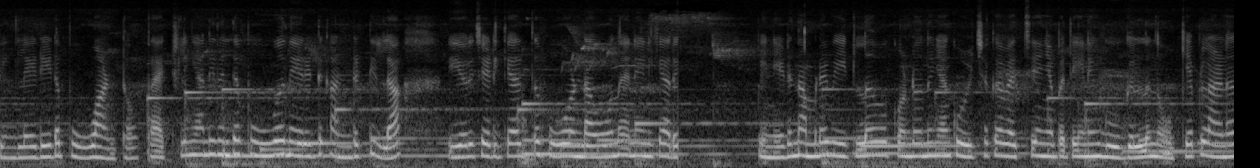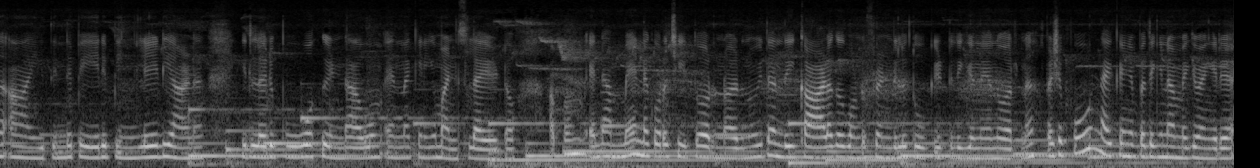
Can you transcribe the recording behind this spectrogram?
പിങ്ക് ലേഡിയുടെ പൂവാണ് കേട്ടോ. അപ്പോൾ ആക്ച്വലി ഞാൻ ഇതിന്റെ പൂവ് നേരിട്ട് കണ്ടിട്ടില്ല. ഈ ഒരു ചെടിക്കകത്ത് പൂവ് ഉണ്ടാവുമെന്ന് തന്നെ എനിക്കറിയാം പിന്നീട് നമ്മുടെ വീട്ടിൽ കൊണ്ടുവന്ന് ഞാൻ കുഴിച്ചൊക്കെ വെച്ച് കഴിഞ്ഞപ്പോഴത്തേക്കിനും ഗൂഗിളിൽ നോക്കിയപ്പോഴാണ് ആ ഇതിന്റെ പേര് പിങ്ക് ലേഡിയാണ് ഇതിലൊരു പൂവൊക്കെ ഉണ്ടാവും എന്നൊക്കെ എനിക്ക് മനസ്സിലായി കേട്ടോ. അപ്പം എന്റെ അമ്മ എന്നെ കുറച്ച് ചീത്ത പറഞ്ഞായിരുന്നു ഇതെന്താ ഈ കാളൊക്കെ കൊണ്ട് ഫ്രണ്ടിൽ തൂക്കിയിട്ടിരിക്കുന്നതെന്ന് പറഞ്ഞ്. പക്ഷേ പൂ ഉണ്ടായി കഴിഞ്ഞപ്പോഴത്തേക്കിനും അമ്മയ്ക്ക് ഭയങ്കര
